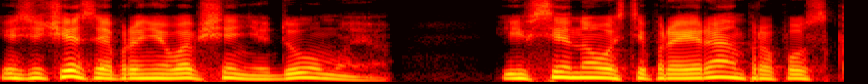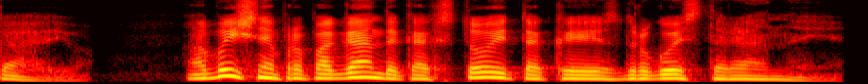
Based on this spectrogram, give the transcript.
Если честно, я про нее вообще не думаю. И все новости про Иран пропускаю. Обычная пропаганда как с той, так и с другой стороны.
